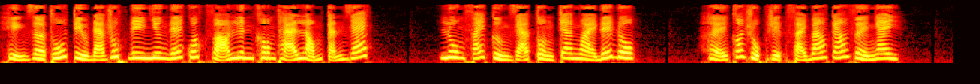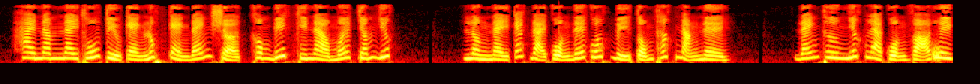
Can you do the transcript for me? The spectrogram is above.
Hiện giờ thú triều đã rút đi nhưng đế quốc võ linh không thả lỏng cảnh giác. Luôn phái cường giả tuần tra ngoài đế đô. Hệ có rụt rịch phải báo cáo về ngay. Hai năm nay thú triều càng lúc càng đáng sợ, không biết khi nào mới chấm dứt. Lần này các đại quận đế quốc bị tổn thất nặng nề. Đáng thương nhất là quận Võ Uy.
